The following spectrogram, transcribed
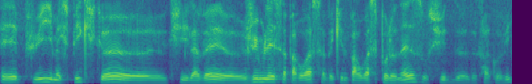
et puis il m'explique que qu'il avait jumelé sa paroisse avec une paroisse polonaise au sud de Cracovie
